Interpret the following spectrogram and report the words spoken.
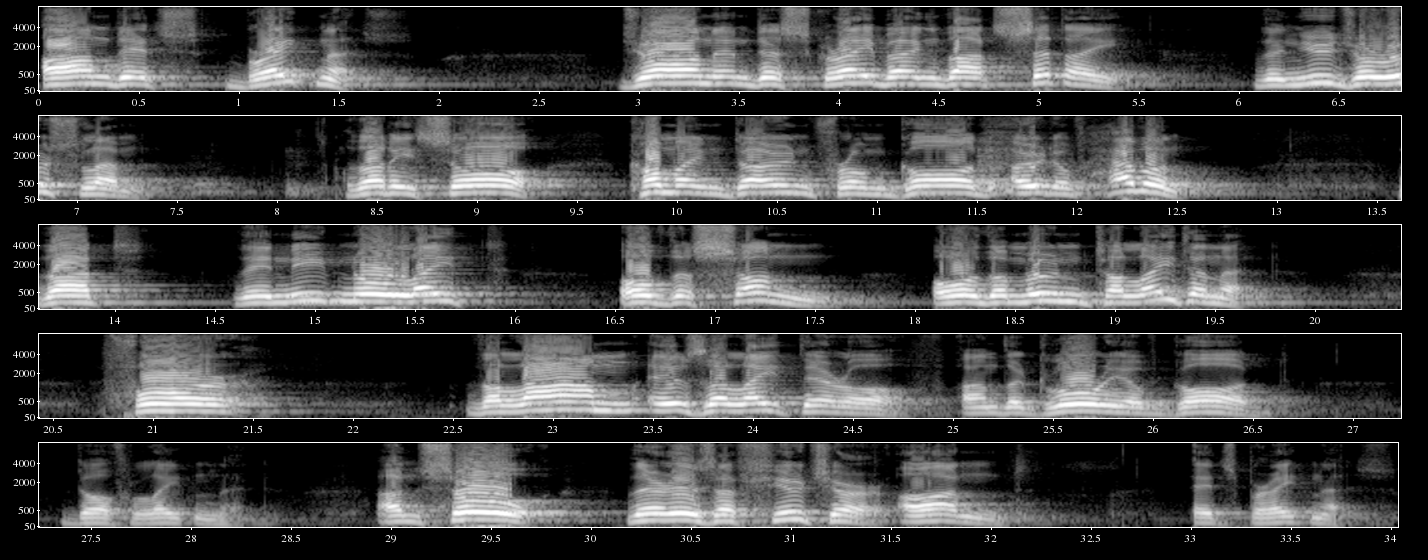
and its brightness. John, in describing that city, the New Jerusalem, that he saw coming down from God out of heaven, that they need no light of the sun or the moon to lighten it, for the Lamb is the light thereof, and the glory of God doth lighten it. And so there is a future and its brightness.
